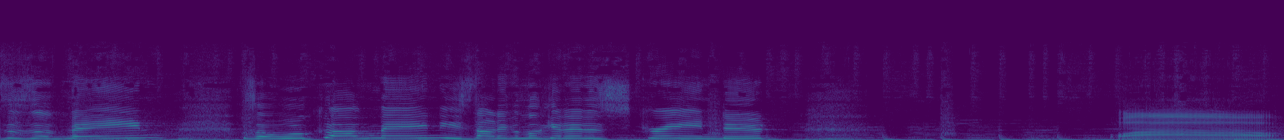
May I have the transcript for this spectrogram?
This is a main? This is a Wukong main? He's not even looking at his screen, dude. Wow.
